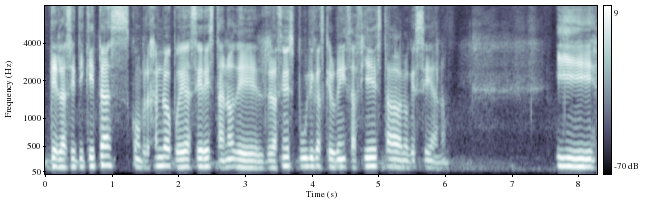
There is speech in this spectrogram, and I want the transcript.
de las etiquetas, como por ejemplo puede ser esta, ¿no? De relaciones públicas que organiza fiesta o lo que sea, ¿no? Y,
